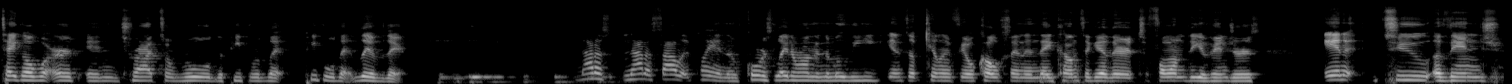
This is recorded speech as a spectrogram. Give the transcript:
take over Earth and try to rule the people that people that live there. Not a not a solid plan. Of course, later on in the movie, he ends up killing Phil Coulson, and they come together to form the Avengers and to avenge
